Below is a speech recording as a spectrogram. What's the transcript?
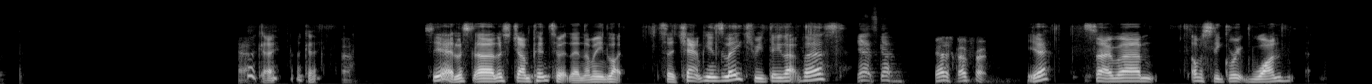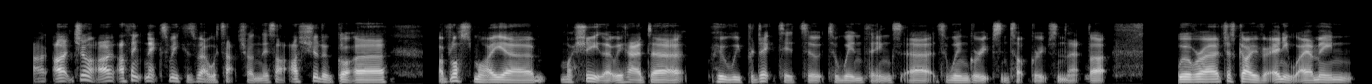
Okay, okay. Yeah. So yeah, let's uh, let's jump into it then. I mean, like, so Champions League. Should we do that first? yeah, let's go. Yeah, let's go for it. Yeah. So um, obviously Group One. I, I, do you know, what? I, I think next week as well we'll touch on this. I, I should have got. Uh, I've lost my uh, my sheet that we had. Uh, who we predicted to to win things, uh, to win groups and top groups and that. But we'll uh, just go over it anyway. I mean,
